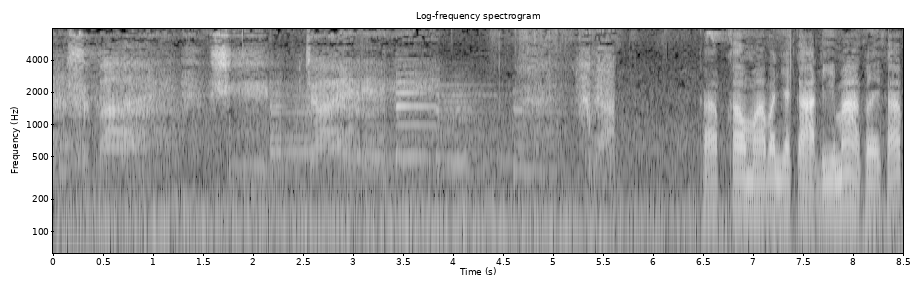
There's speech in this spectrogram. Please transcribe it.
นสบายชื่นใจ ครับเข้ามาบรรยากาศดีมากเลยครับ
